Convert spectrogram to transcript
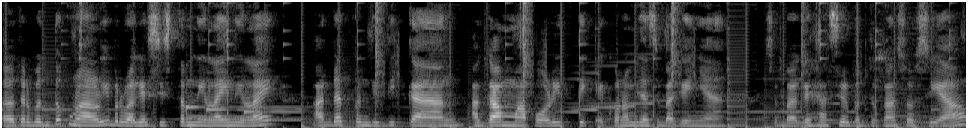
e, terbentuk melalui berbagai sistem nilai-nilai adat pendidikan, agama, politik, ekonomi dan sebagainya. Sebagai hasil bentukan sosial,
